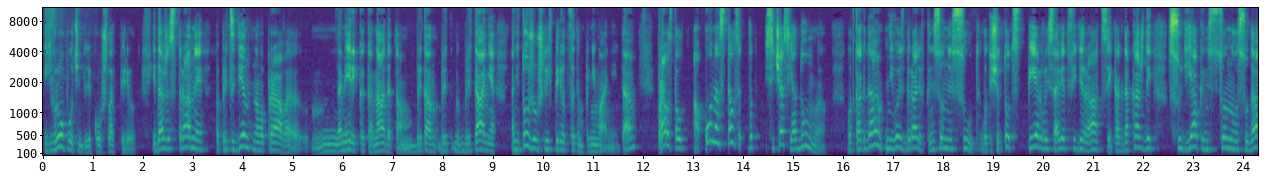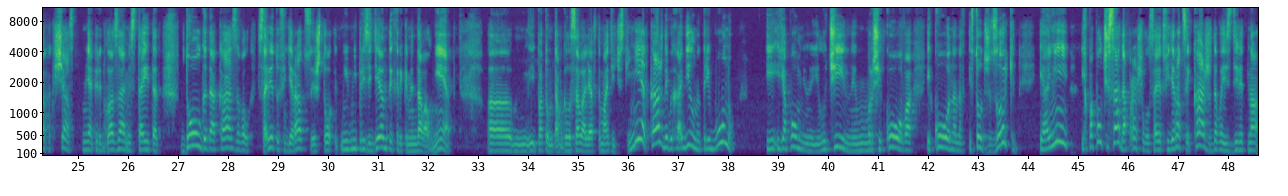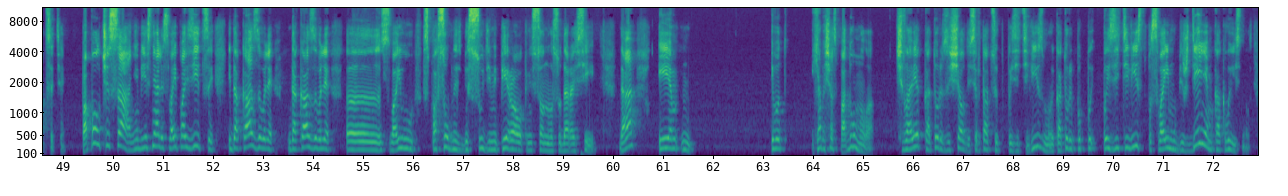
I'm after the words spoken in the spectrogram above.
И Европа очень далеко ушла вперед. И даже страны прецедентного права, Америка, Канада, там, Британ, Брит, Британия, они тоже ушли вперед в этом понимании. Да? Право стало... А он остался... Вот сейчас я думаю, вот когда его избирали в Конституционный суд, вот еще тот первый Совет Федерации, когда каждый судья Конституционного суда, как сейчас у меня перед глазами стоит, долго доказывал Совету Федерации, что не президент их рекомендовал, нет, а, и потом там голосовали автоматически. Нет, каждый выходил на трибуну, и, я помню и Лучин, и Морщакова, и Кононов, и тот же Зорькин, и они, их по полчаса допрашивал Совет Федерации каждого из 19. По полчаса они объясняли свои позиции и доказывали, доказывали э, свою способность быть судьями Первого Конституционного суда России. Да? И, и вот я бы сейчас подумала, человек, который защищал диссертацию по позитивизму и который позитивист по своим убеждениям, как выяснилось,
